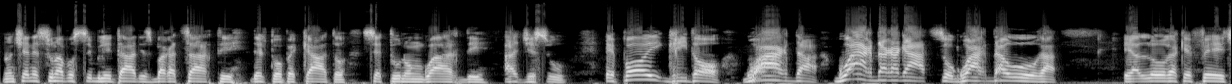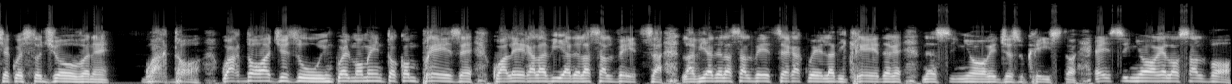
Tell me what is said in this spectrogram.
non c'è nessuna possibilità di sbarazzarti del tuo peccato se tu non guardi a Gesù. E poi gridò guarda, guarda ragazzo, guarda ora. E allora che fece questo giovane? Guardò, guardò a Gesù, in quel momento comprese qual era la via della salvezza. La via della salvezza era quella di credere nel Signore Gesù Cristo e il Signore lo salvò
